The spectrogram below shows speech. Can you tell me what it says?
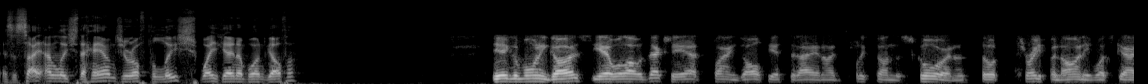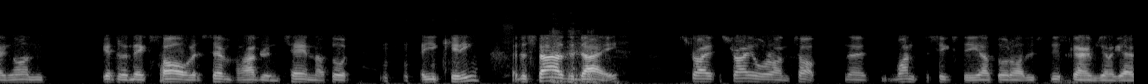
As I say, unleash the hounds. You're off the leash. Where you go, number one golfer. Yeah, good morning, guys. Yeah, well, I was actually out playing golf yesterday, and I flicked on the score and I thought three for ninety. What's going on? Get to the next hole, and it's seven for hundred and ten. I thought, are you kidding? At the start of the day, Australia were on top. The one for sixty. I thought, oh, this this game's going to go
